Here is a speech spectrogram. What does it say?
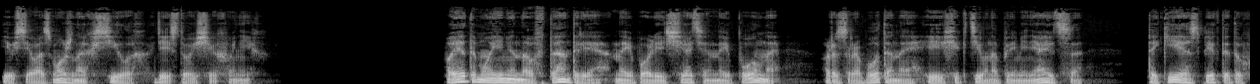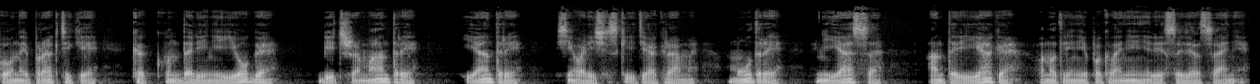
и всевозможных силах, действующих в них. Поэтому именно в тантре наиболее тщательно и полно разработаны и эффективно применяются такие аспекты духовной практики, как кундалини-йога, биджа-мантры, янтры, символические диаграммы, мудры, ньяса, антарияга, внутреннее поклонение или созерцание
